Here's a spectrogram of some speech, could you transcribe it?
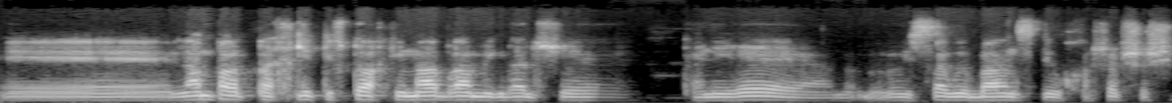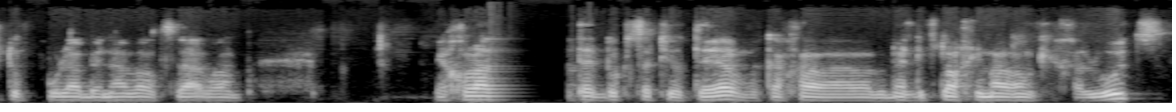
אה, למפרד החליט לפתוח עם אברהם בגלל שכנראה במשחק בברנסטי הוא חשב שהשיתוף פעולה בין אברץ לאברהם יכול לתת לו קצת יותר, וככה באמת לפתוח עם אברהם כחלוץ.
